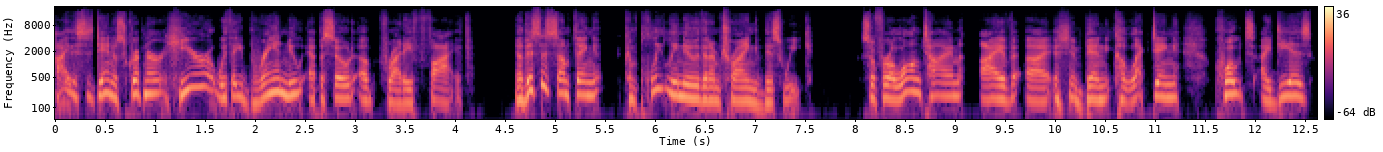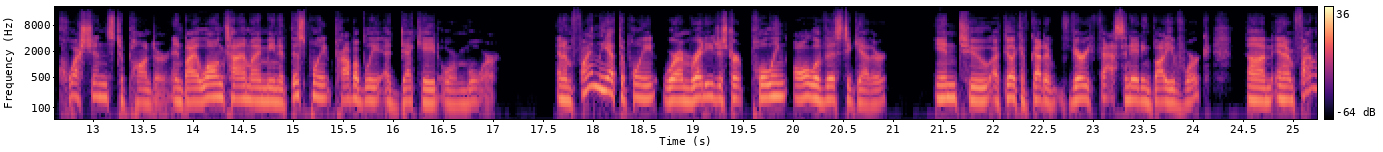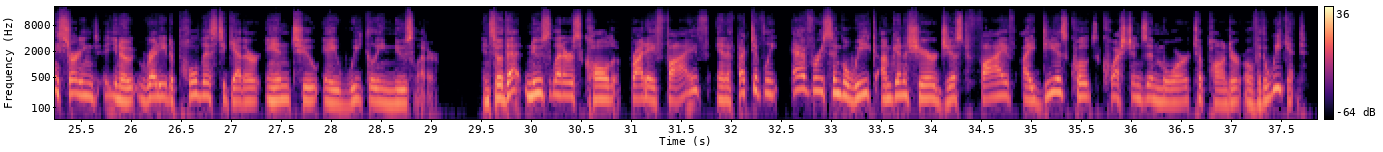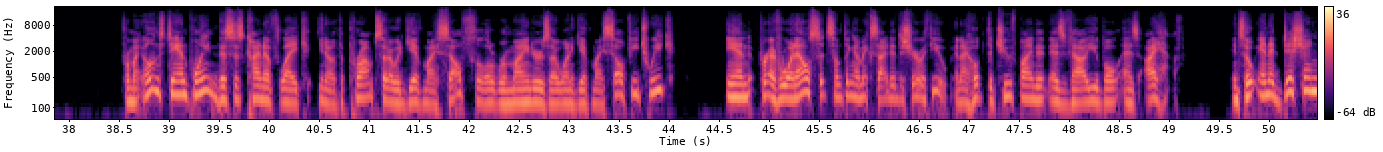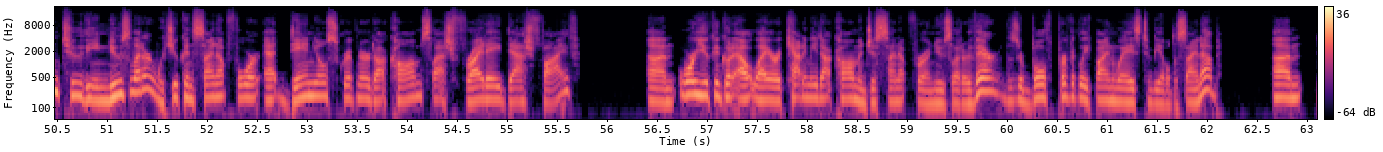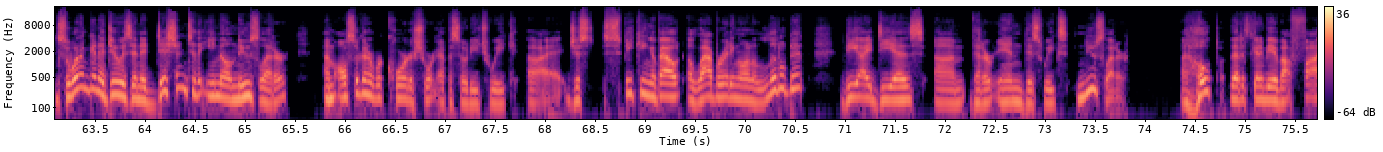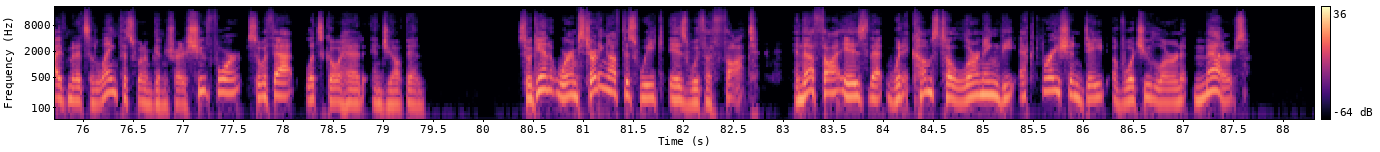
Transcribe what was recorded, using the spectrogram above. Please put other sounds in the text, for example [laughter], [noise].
Hi, this is Daniel Scrivner here with a brand new episode of Friday 5. Now, this is something completely new that I'm trying this week. So, for a long time, I've uh, [laughs] been collecting quotes, ideas, questions to ponder. And by a long time, I mean at this point, probably a decade or more. And I'm finally at the point where I'm ready to start pulling all of this together into i feel like i've got a very fascinating body of work um, and i'm finally starting you know ready to pull this together into a weekly newsletter and so that newsletter is called Friday Five. And effectively every single week, I'm going to share just five ideas, quotes, questions, and more to ponder over the weekend. From my own standpoint, this is kind of like, you know, the prompts that I would give myself, the little reminders I want to give myself each week. And for everyone else, it's something I'm excited to share with you. And I hope that you find it as valuable as I have. And so in addition to the newsletter, which you can sign up for at danielscrivner.com slash Friday dash five, um, or you can go to outlieracademy.com and just sign up for a newsletter there. Those are both perfectly fine ways to be able to sign up. Um, so, what I'm going to do is, in addition to the email newsletter, I'm also going to record a short episode each week, uh, just speaking about, elaborating on a little bit the ideas um, that are in this week's newsletter. I hope that it's going to be about five minutes in length. That's what I'm going to try to shoot for. So, with that, let's go ahead and jump in. So, again, where I'm starting off this week is with a thought. And that thought is that when it comes to learning, the expiration date of what you learn matters.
